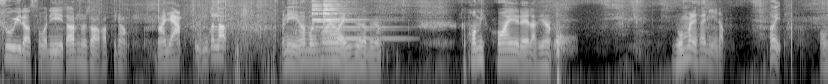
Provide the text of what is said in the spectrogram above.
ซุยดอสวัสดีตอนทดสอบครับพี่น้องมายับหูกันแล้วอันนี้มาเบิ้งห้อยไว้คือครับพี่น้องก็เพราะมีห้อยอยู่เด้ล่ะพี่น้องผมไม่ได้ใส่หนีดอกเฮ้ยผม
